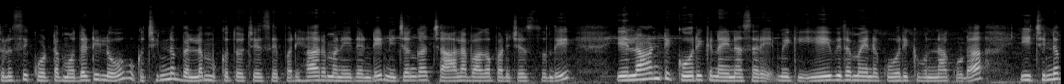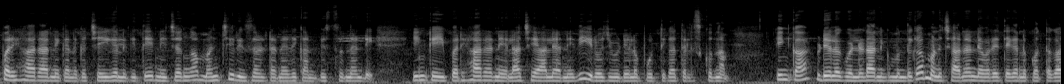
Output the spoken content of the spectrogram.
తులసి కోట మొదటిలో ఒక చిన్న బెల్లం ముక్కతో చేసే పరిహారం అనేదండి. నిజంగా చాలా బాగా పనిచేస్తుంది. ఎలాంటి కోరికనైనా సరే మీకు ఏ విధమైన కోరిక ఉన్నా కూడా ఈ చిన్న పరిహారాన్ని కనుక చేయగలిగితే నిజంగా మంచి రిజల్ట్ అనేది కనిపిస్తుందండి. ఇంకా ఈ పరిహారాన్ని ఎలా చేయాలి అనేది ఈరోజు వీడియోలో పూర్తిగా తెలుసుకుందాం. ఇంకా వీడియోలోకి వెళ్ళడానికి ముందుగా మన ఛానల్ ఎవరైతే కనుక కొత్తగా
